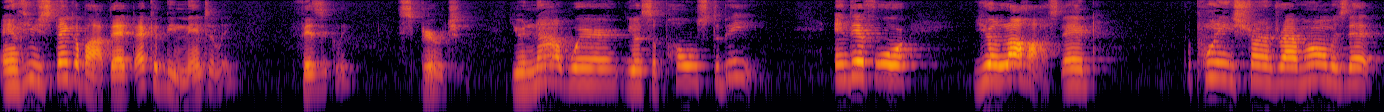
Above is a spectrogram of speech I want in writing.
And if you just think about that, that could be mentally, physically, spiritually. You're not where you're supposed to be. And therefore, you're lost. And the point he's trying to drive home is that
